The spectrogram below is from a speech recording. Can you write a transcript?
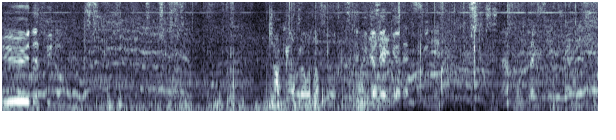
Jő, de finom. Csak jobbra oda föl. Majd a lényeg. Nem volt veszély semmi.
